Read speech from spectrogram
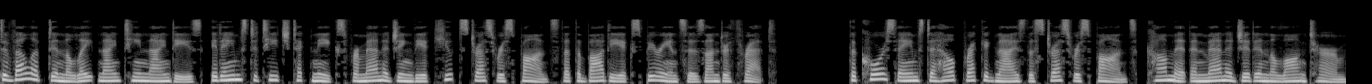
Developed in the late 1990s, it aims to teach techniques for managing the acute stress response that the body experiences under threat. The course aims to help recognize the stress response, calm it and manage it in the long term.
